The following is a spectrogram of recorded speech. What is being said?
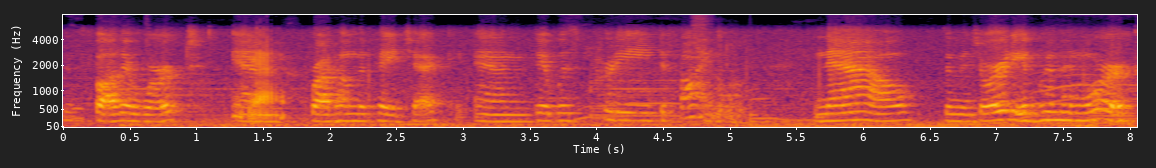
His father worked and yeah. brought home the paycheck, and it was pretty defined. Now, the majority of women work,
